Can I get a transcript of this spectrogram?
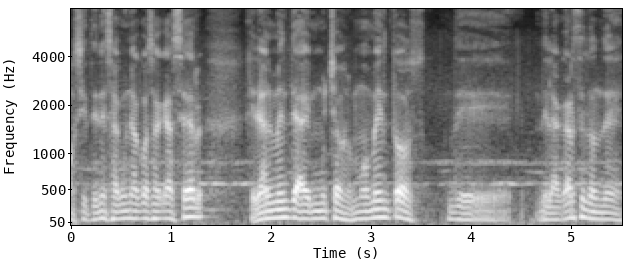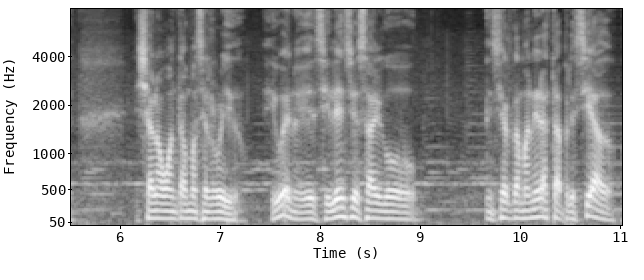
o si tenés alguna cosa que hacer, generalmente hay muchos momentos de, la cárcel donde ya no aguantás más el ruido. Y bueno, el silencio es algo, en cierta manera, hasta apreciado,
